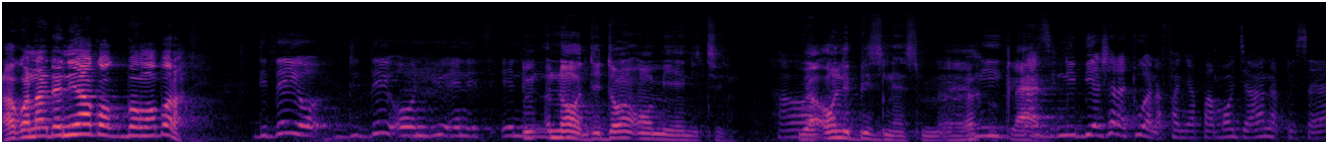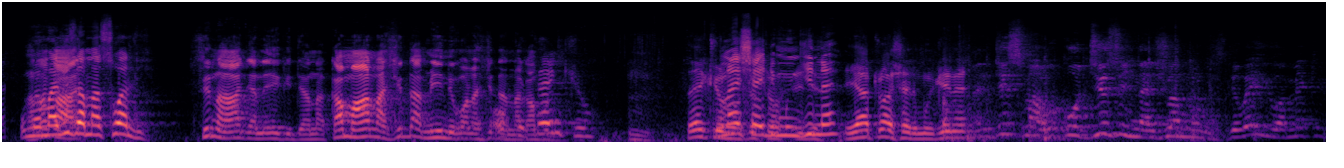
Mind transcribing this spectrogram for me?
Ako na deni yako kwa boma bora? did they did they own you any, any No, they don't owe me anything. Oh. We are only business uh, ni clients. kazi ni biashara tu anafanya pamoja hana pesa yake umemaliza maswali Sina haja na hii kijana. Kama hana shida mimi niko na shida na kama. thank you Thank you. Tunaye shahidi mwingine? Yeah, tuna shahidi mwingine. And this man, we could use in The way you are making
